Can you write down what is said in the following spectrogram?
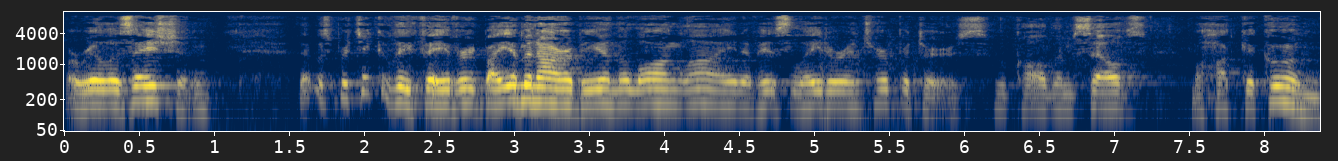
or realization, that was particularly favored by Ibn Arabi and the long line of his later interpreters, who call themselves muhakkikun,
